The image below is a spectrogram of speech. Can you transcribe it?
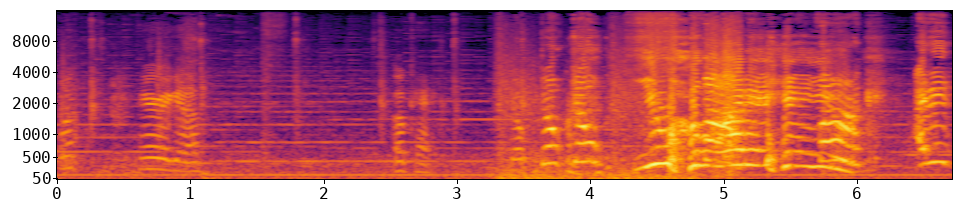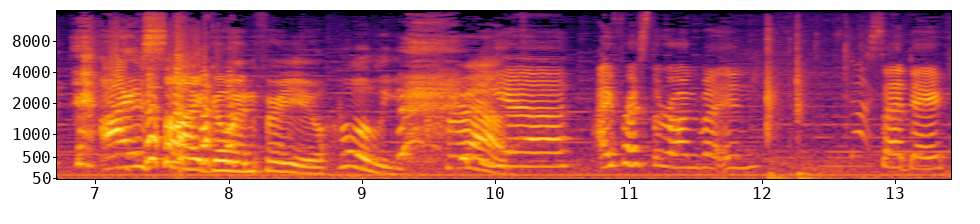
What? There we go. Okay. Nope, don't, don't! You let it hit you! Fuck! I didn't. I saw it going for you. Holy crap. Yeah, I pressed the wrong button. Sad day.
